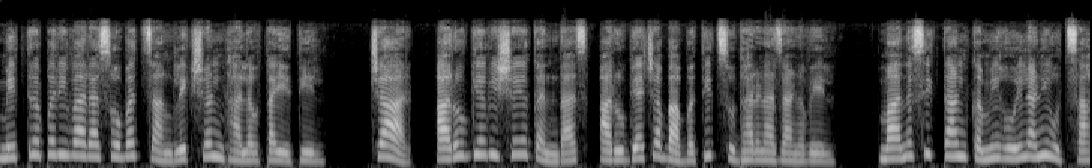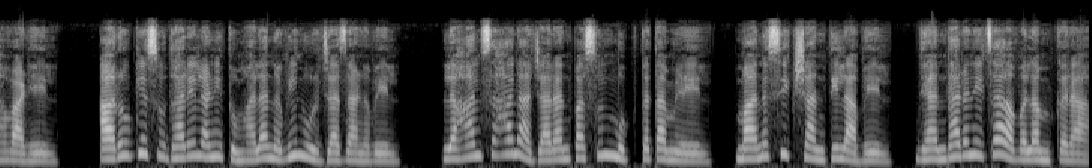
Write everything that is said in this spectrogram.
मित्रपरिवारासोबत चांगले क्षण घालवता येतील. चार आरोग्यविषयक अंदाज आरोग्याच्या बाबतीत सुधारणा जाणवेल. मानसिक ताण कमी होईल आणि उत्साह वाढेल. आरोग्य सुधारेल आणि तुम्हाला नवीन ऊर्जा जाणवेल. लहानसहान आजारांपासून मुक्तता मिळेल. मानसिक शांती लाभेल. ध्यानधारणेचा अवलंब करा.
